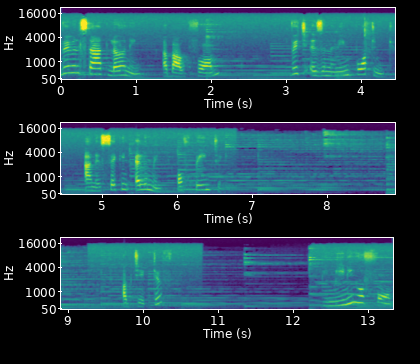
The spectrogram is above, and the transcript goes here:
we will start learning about form which is an important and a second element of painting. Objective the meaning of form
